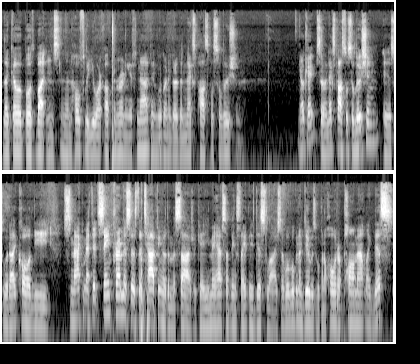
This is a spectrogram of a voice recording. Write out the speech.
let go of both buttons. And then hopefully you are up and running. If not, then we're going to go to the next possible solution. Okay, so next possible solution is what I call the smack method. Same premise as the tapping or the massage, okay? You may have something slightly dislodged. So what we're going to do is we're going to hold our palm out like this,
